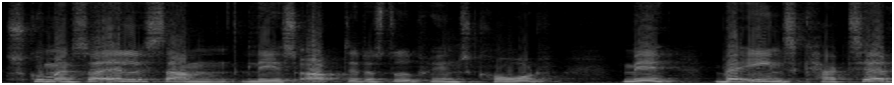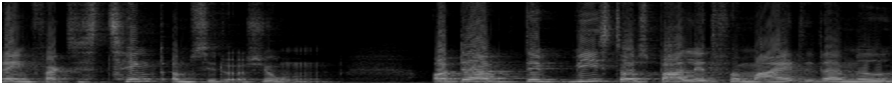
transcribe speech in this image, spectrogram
skulle man så alle sammen læse op det, der stod på hendes kort, med hvad ens karakter rent faktisk tænkte om situationen. Og der, det viste også bare lidt for mig det der med,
